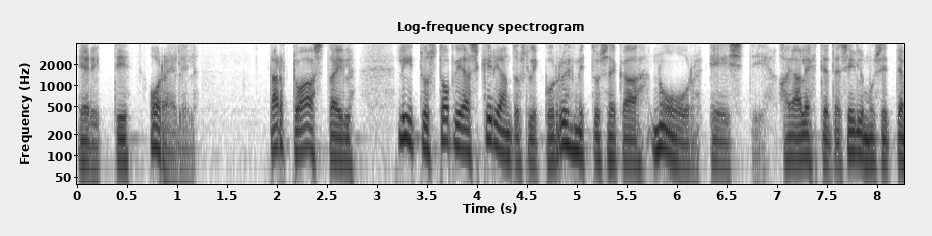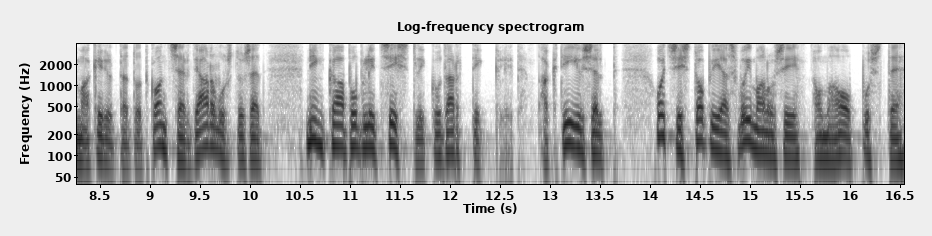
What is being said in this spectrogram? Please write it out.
eriti orelil Tartu aastail liitus Tobias kirjandusliku rühmitusega Noor Eesti. ajalehtedes ilmusid tema kirjutatud kontserdiarvustused ning ka publitsistlikud artiklid. aktiivselt otsis Tobias võimalusi oma oopuste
